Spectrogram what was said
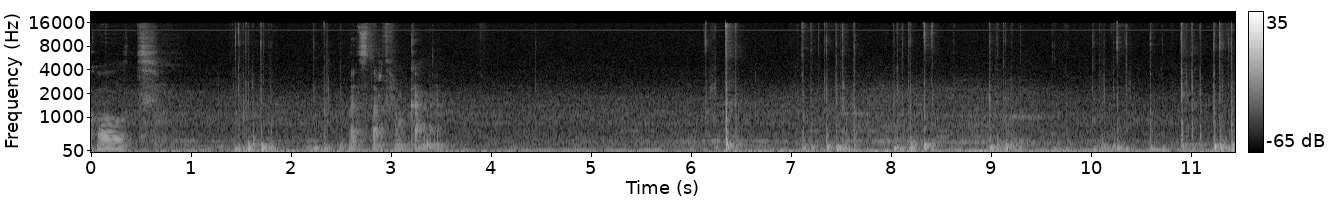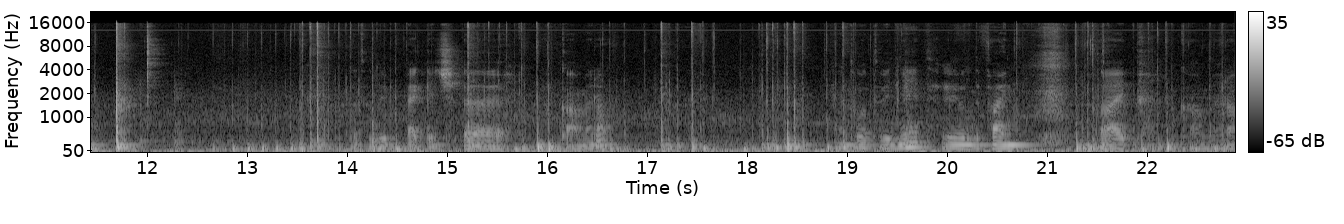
called let's start from camera. That will be package uh, camera. And what we need we will define type camera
